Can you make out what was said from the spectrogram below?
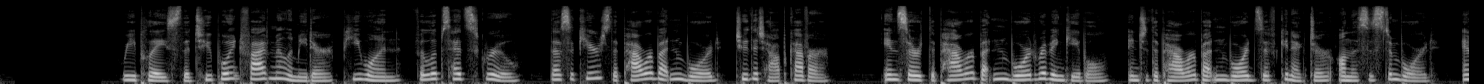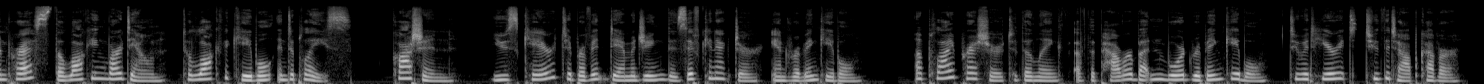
Replace the 2.5mm P1 Phillips head screw that secures the power button board to the top cover. Insert the power button board ribbon cable into the power button board ZIF connector on the system board and press the locking bar down to lock the cable into place. Caution! Use care to prevent damaging the ZIF connector and ribbon cable. Apply pressure to the length of the power button board ribbon cable to adhere it to the top cover.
